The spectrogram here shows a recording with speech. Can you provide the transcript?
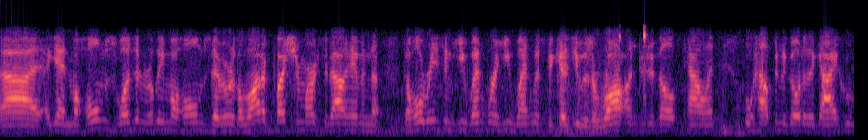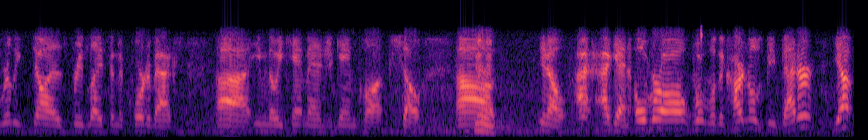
Uh, again, Mahomes wasn't really Mahomes. There was a lot of question marks about him, and the, the whole reason he went where he went was because he was a raw, underdeveloped talent who happened to go to the guy who really does breathe life into quarterbacks, uh, even though he can't manage a game clock. So, um, you know, I, again, overall, will, will the Cardinals be better? Yep.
